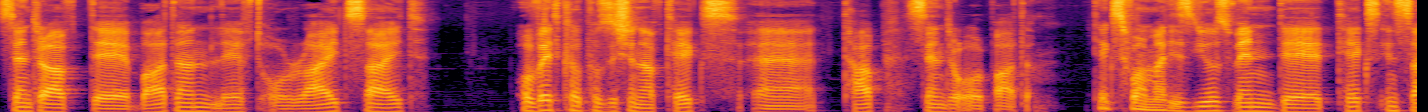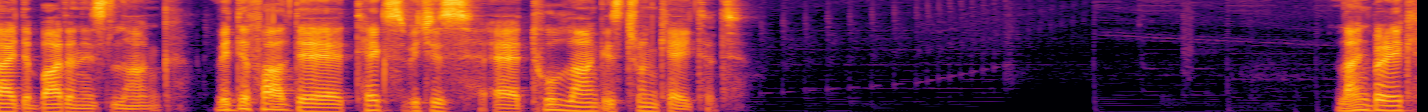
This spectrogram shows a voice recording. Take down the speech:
center of the button, left or right side, or vertical position of text, uh, top, center or bottom. Text format is used when the text inside the button is long. With default, the text which is uh, too long is truncated. Line break,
